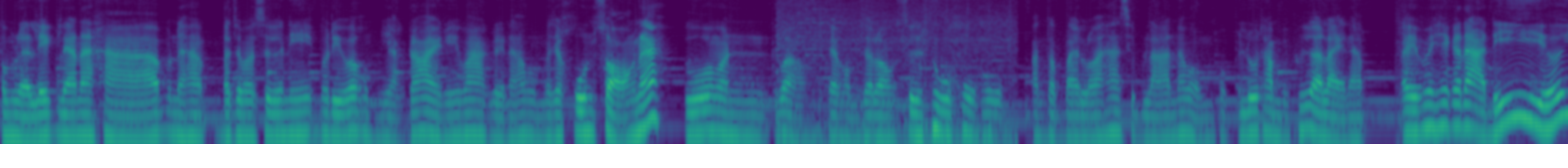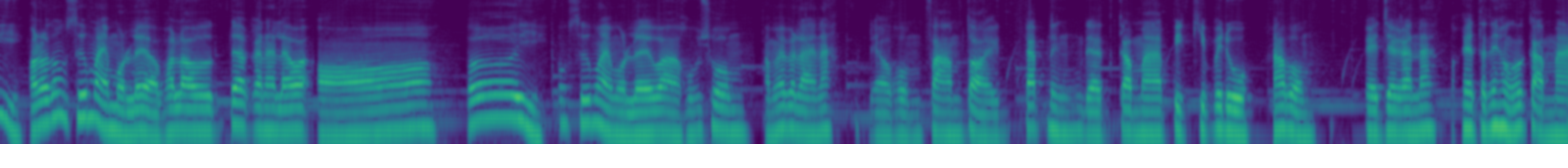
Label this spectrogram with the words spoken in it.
ผมเหลือเล็กแล้วนะครับนะครับ เราจะมาซื้อนี้พอดีว่าผมอยากได้นี้มากเลยนะครับผมมันจะคูณ 2 นะดูว่ามันหรือเปล่าแต่ผมจะลองซื้อดูโอ้โหอันต่อไป 150 ล้านนะผมผมไม่รู้ทำไปเพื่ออะไรนะครับไอ้ไม่ใช่กระดาษดิเฮ้ยเพราะเราต้องซื้อใหม่หมดเลยเหรอพราะเราเลือกกันนั้นแล้วอ๋อ เฮ้ย ต้องซื้อใหม่หมดเลยว่ะคุณผู้ชมทำไม่เป็นไรนะ เดี๋ยวผมฟาร์มต่อยแป๊บหนึ่งเดี๋ยวกลับมาปิดคลิปไปดูนะครับผมโอเคเจอกันนะ โอเค ตอนนี้ผมก็กลับมา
